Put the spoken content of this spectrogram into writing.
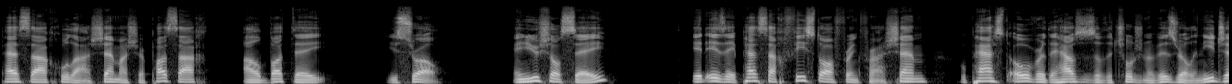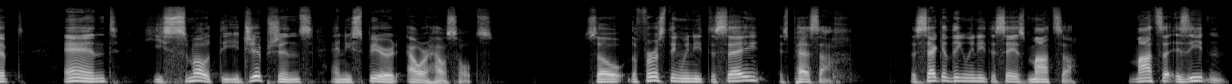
pesach hula Hashem asher pasach al bate Yisrael. And you shall say, it is a Pesach feast offering for Hashem, who passed over the houses of the children of Israel in Egypt, and he smote the Egyptians and he speared our households. So the first thing we need to say is Pesach. The second thing we need to say is matzah. Matzah is eaten.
